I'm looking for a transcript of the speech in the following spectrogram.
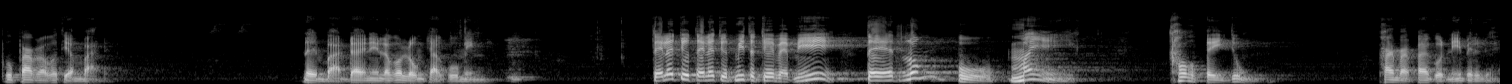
ผู้ป้าเราก็เตรียมบาตร ได้บาตรได้นี่เราก็ลงจากภูมิง แต่ละจุดแต่ละจุดมีแต่เจอแบบนี้ แต่หลวงปู่ไม่เข้าไปยุ่งพายบาตรไปกดนี้ไปเรื่อย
